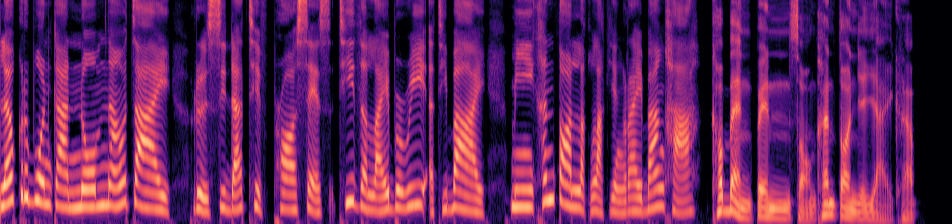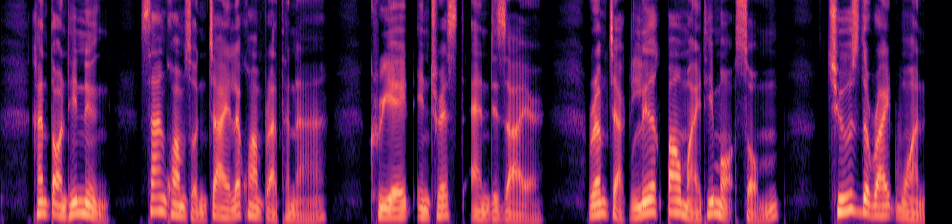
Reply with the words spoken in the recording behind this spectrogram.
แล้วกระบวนการโน้มน้าวใจ หรือ seductive process ที่ The Library อธิบาย มีขั้นตอนหลักๆ อย่างไรบ้างคะ เขาแบ่งเป็น 2 ขั้นตอนใหญ่ ๆ ครับ ขั้นตอนที่ 1 สร้างความสนใจและความปรารถนา create interest and desire เริ่มจากเลือกเป้าหมายที่เหมาะสม choose the right one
